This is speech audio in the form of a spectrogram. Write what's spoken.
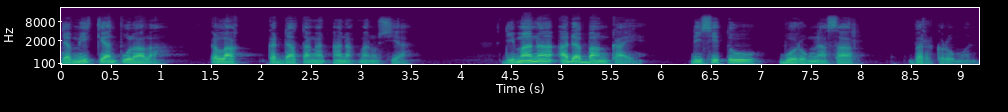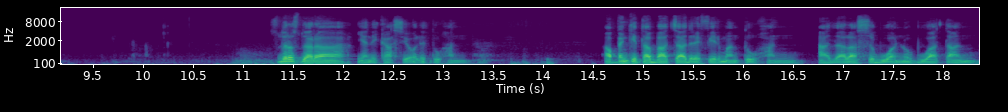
Demikian pula lah kelak kedatangan anak manusia. Di mana ada bangkai, di situ burung nasar berkerumun. Saudara-saudara yang dikasih oleh Tuhan, apa yang kita baca dari firman Tuhan adalah sebuah nubuatan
